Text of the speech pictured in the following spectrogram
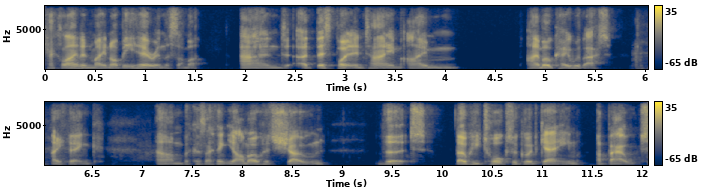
Kekalainen might not be here in the summer. And at this point in time i'm i'm okay with that i think um, because i think Jarmo has shown that though he talks a good game about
